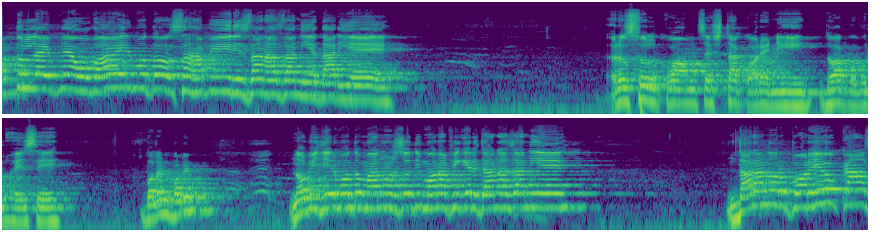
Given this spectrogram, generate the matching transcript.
আব্দুল্লাহ ইবনে ওবাইর মতো সাহাবীর জানাজা নিয়ে দাঁড়িয়ে রসুল কম চেষ্টা করেনি, দোয়া কবুল হয়েছে। বলেন বলেন। নবীজির মতো মানুষ যদি মোনাফিকের জানাজা নিয়ে দাঁড়ানোর পরেও কাজ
